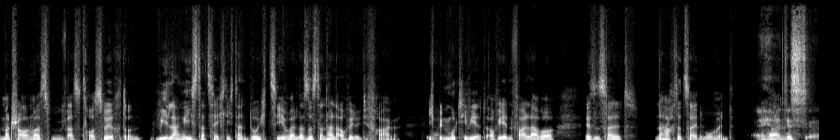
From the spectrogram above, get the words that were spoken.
mal schauen, was, was draus wird und wie lange ich es tatsächlich dann durchziehe, weil das ist dann halt auch wieder die Frage. Ich ja. bin motiviert, auf jeden Fall, aber es ist halt eine harte Zeit im Moment. Ja, das, äh,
